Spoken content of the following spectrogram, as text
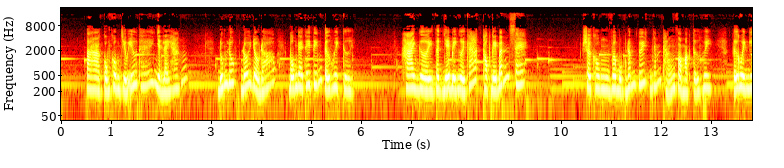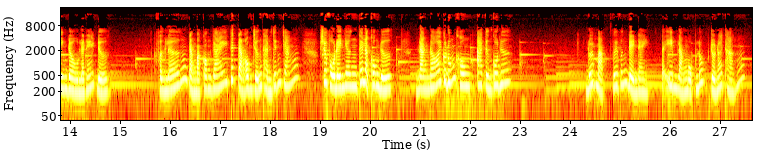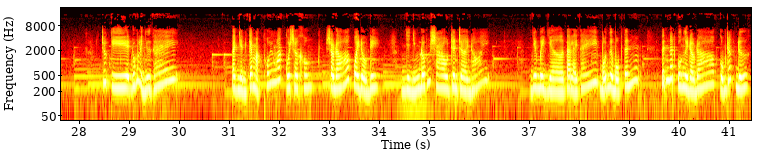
ta cũng không chịu yếu thế nhìn lại hắn. Đúng lúc đối đầu đó, bỗng nghe thấy tiếng tự huy cười. Hai người thật dễ bị người khác thọc gậy bánh xe. Sơ không vơ một nắm tuyết nhắm thẳng vào mặt tự huy. Tự nguyện nghiêng đầu là né được. Phần lớn đàn bà con gái thích đàn ông trưởng thành chính chắn. Sư phụ đại nhân thế là không được. Nàng nói có đúng không, A từng cô nương? Đối mặt với vấn đề này, ta im lặng một lúc rồi nói thẳng. Trước kia đúng là như thế. Ta nhìn cái mặt thối hoắc của sơ không, sau đó quay đầu đi, nhìn những đốm sao trên trời nói. Nhưng bây giờ ta lại thấy mỗi người một tính, tính nết của người nào đó cũng rất được.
